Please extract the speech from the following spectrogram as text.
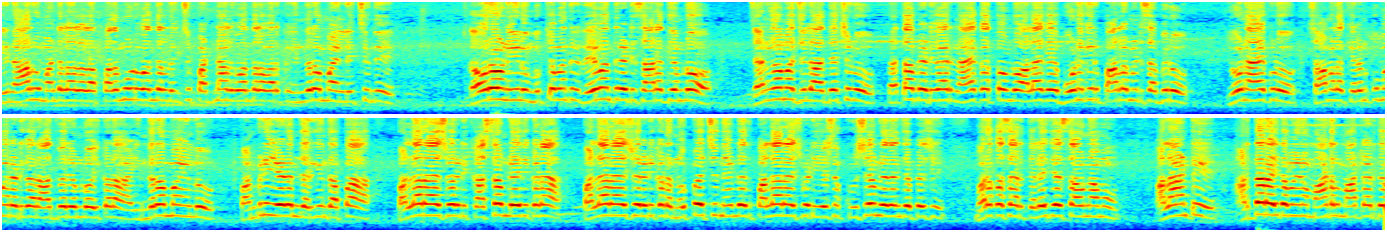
ఈ నాలుగు మండలాలలో పదమూడు వందల నుంచి పద్నాలుగు వందల వరకు ఇందిరమ్మ ఇచ్చింది. గౌరవనీయులు ముఖ్యమంత్రి రేవంత్ రెడ్డి సారథ్యంలో జనగామ జిల్లా అధ్యక్షుడు ప్రతాప్ రెడ్డి గారి నాయకత్వంలో అలాగే భువనగిరి పార్లమెంటు సభ్యులు యువ నాయకుడు చామల కిరణ్ కుమార్ రెడ్డి గారి ఆధ్వర్యంలో ఇక్కడ ఇందిరమ్మ ఇల్లు పంపిణీ చేయడం జరిగింది తప్ప పల్లారాజేశ్వరుడి కష్టం లేదు ఇక్కడ. పల్లారాజేశ్వరుడి ఇక్కడ నొప్పి వచ్చింది ఏం లేదు. పల్లారాజేశ్వరరెడ్డి చేసిన కృషి ఏం లేదని చెప్పేసి మరొకసారి తెలియజేస్తా ఉన్నాము. అలాంటి అర్ధరహితమైన మాటలు మాట్లాడితే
